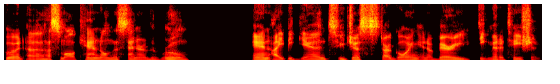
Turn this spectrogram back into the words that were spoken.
put a, a small candle in the center of the room, and I began to just start going in a very deep meditation.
